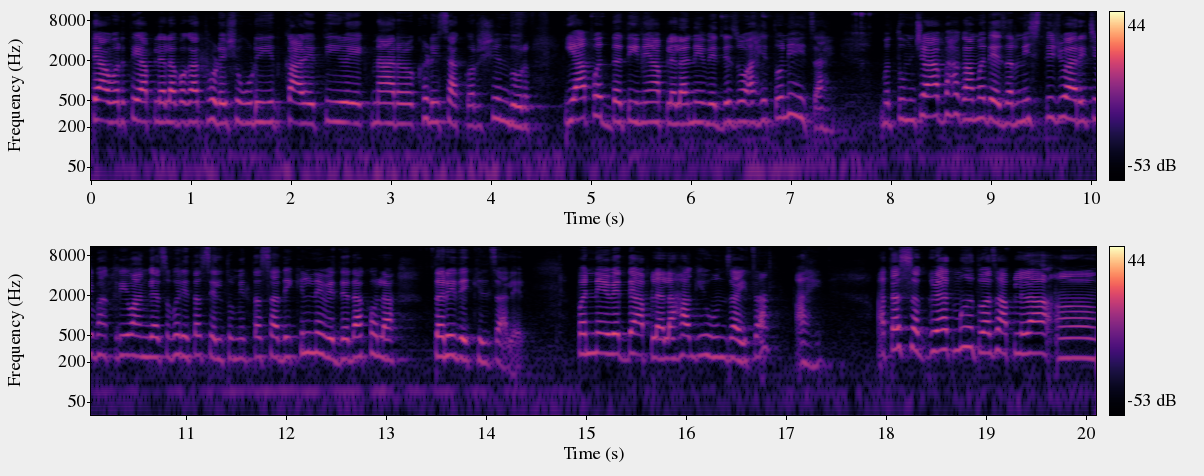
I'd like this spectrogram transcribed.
त्यावरती आपल्याला बघा थोडेसे उडीद काळे तीळ एक नारळ खडीसाखर शेंदूर या पद्धतीने आपल्याला नैवेद्य जो आहे तो न्यायचा आहे. मग तुमच्या भागामध्ये जर निस्ती ज्वारीची भाकरी वांग्याचं भरीत असेल तुम्ही तसा देखील नैवेद्य दाखवला तरी देखील चालेल. पण नैवेद्य आपल्याला हा घेऊन जायचा आहे. आता सगळ्यात महत्त्वाचं आपल्याला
